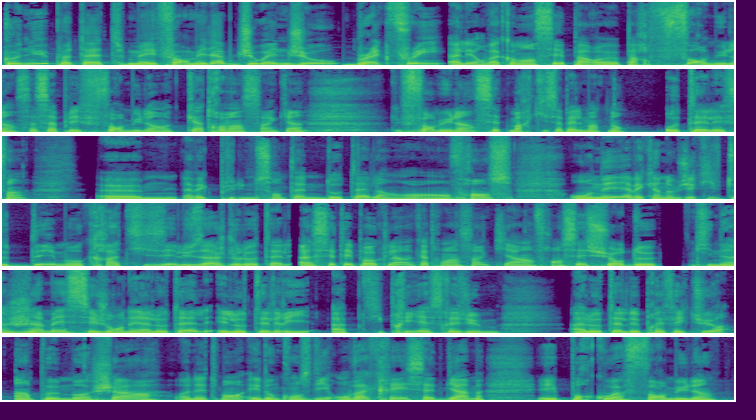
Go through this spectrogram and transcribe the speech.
connues peut-être, mais formidables, Joe Joe, Break Free. Allez, on va commencer par, euh, par Formule 1. Ça s'appelait Formule 1 en 85. hein. Formule 1, cette marque qui s'appelle maintenant Hôtel F1, euh, avec plus d'une centaine d'hôtels hein, en, France, on est avec un objectif de démocratiser l'usage de l'hôtel. À cette époque-là, en 85, il y a un Français sur deux qui n'a jamais séjourné à l'hôtel, et l'hôtellerie à petit prix, elle se résume à l'hôtel de préfecture, un peu mochard, honnêtement. Et donc, on se dit, on va créer cette gamme. Et pourquoi Formule 1 bah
